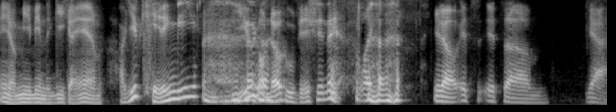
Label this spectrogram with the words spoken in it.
you know, me being the geek I am, are you kidding me? You don't know who Vision is? like, you know, it's it's um yeah,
